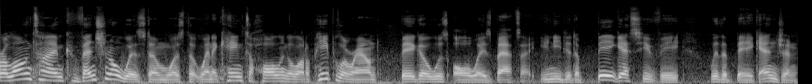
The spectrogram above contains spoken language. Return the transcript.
For a long time, conventional wisdom was that when it came to hauling a lot of people around, bigger was always better. You needed a big SUV with a big engine.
